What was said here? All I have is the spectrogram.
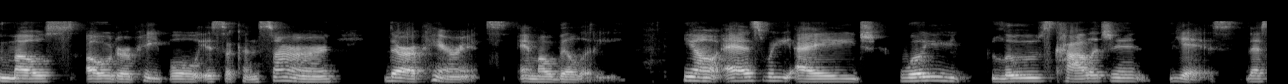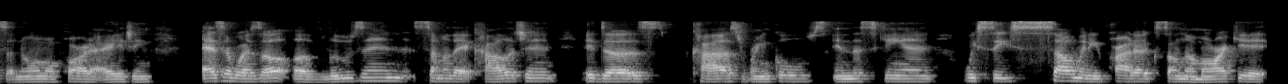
most older people, it's a concern their appearance and mobility. You know, as we age, will you lose collagen? Yes, that's a normal part of aging. As a result of losing some of that collagen, it does cause wrinkles in the skin. We see so many products on the market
